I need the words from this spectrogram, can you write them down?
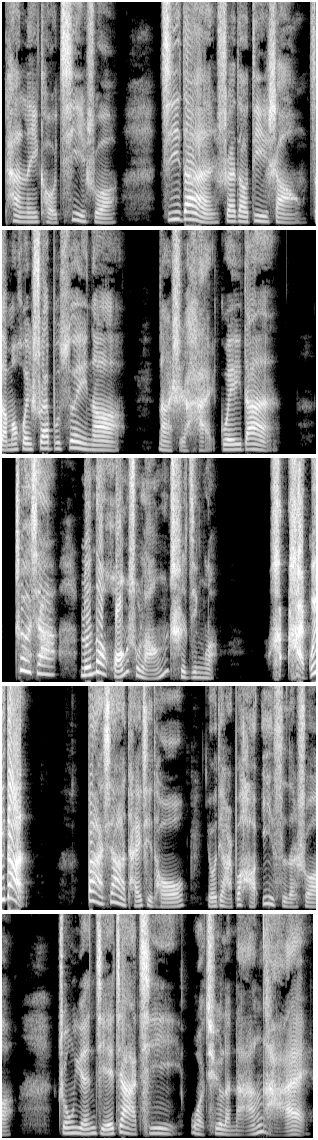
叹了一口气，说：“鸡蛋摔到地上，怎么会摔不碎呢？那是海龟蛋。”这下轮到黄鼠狼吃惊了：“海海龟蛋！”霸下抬起头，有点不好意思地说。中元节假期，我去了南海，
